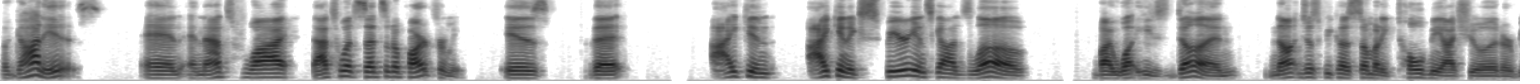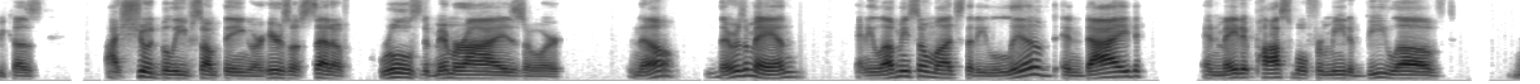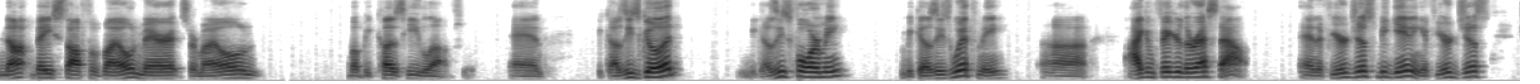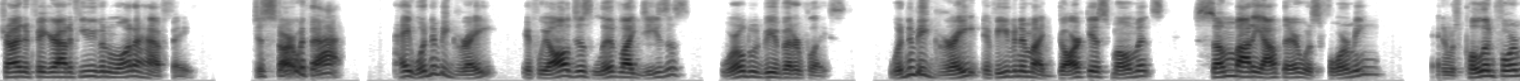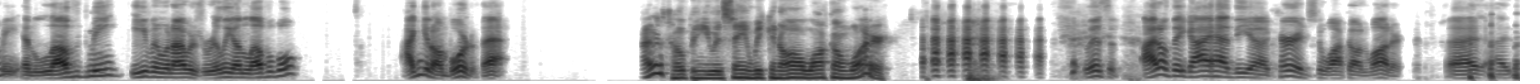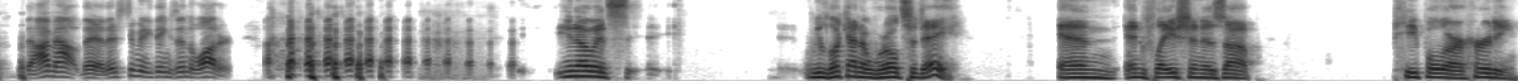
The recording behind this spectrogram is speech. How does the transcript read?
but God is. And and that's why that's what sets it apart for me is that I can I can experience God's love by what he's done, not just because somebody told me I should or because I should believe something or here's a set of rules to memorize or no, there was a man and he loved me so much that he lived and died and made it possible for me to be loved not based off of my own merits or my own but because he loves me and because he's good because he's for me because he's with me uh, I can figure the rest out. And if you're just beginning, if you're just trying to figure out if you even want to have faith, just start with that. Hey, wouldn't it be great if we all just lived like Jesus? World would be a better place. Wouldn't it be great if even in my darkest moments, somebody out there was for me and was pulling for me and loved me even when I was really unlovable? I can get on board with that. I was hoping you were saying we can all walk on water. Listen, I don't think I had the uh, courage to walk on water. Uh, I, am out there. There's too many things in the water. you know, it's we look at a world today and inflation is up. People are hurting,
